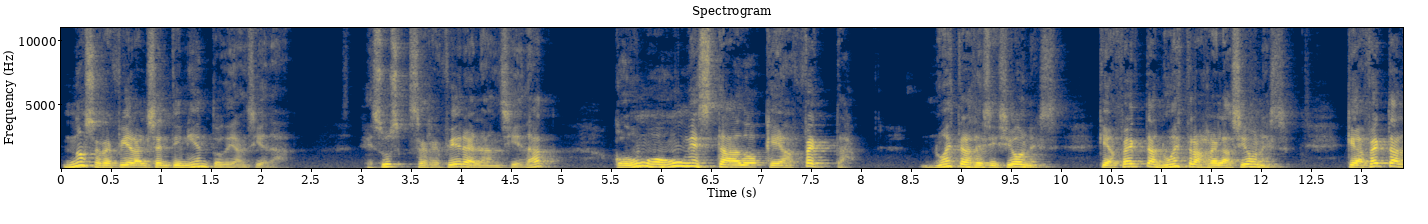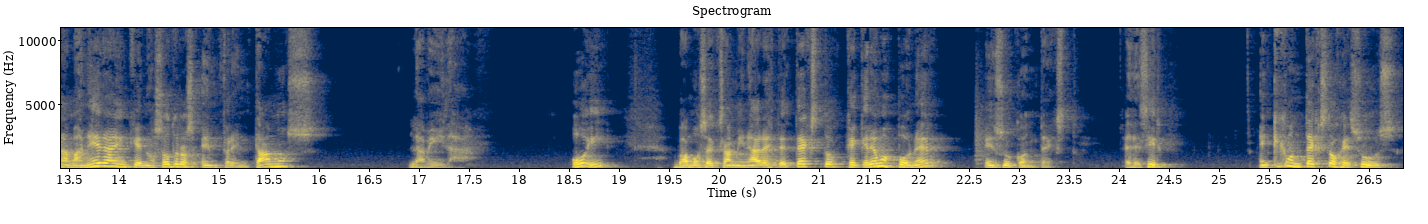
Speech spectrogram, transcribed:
no se refiere al sentimiento de ansiedad. Jesús se refiere a la ansiedad como un estado que afecta nuestras decisiones, que afecta nuestras relaciones, que afecta la manera en que nosotros enfrentamos la vida. Hoy vamos a examinar este texto que queremos poner en su contexto. Es decir, ¿en qué contexto Jesús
